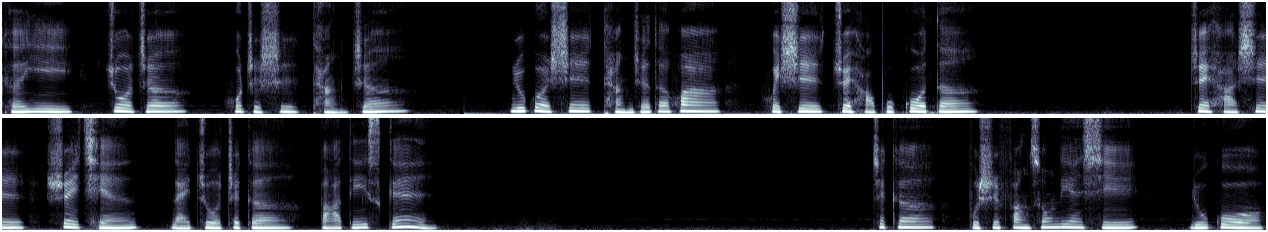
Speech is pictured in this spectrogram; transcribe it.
可以坐着。或者是躺着，如果是躺着的话，会是最好不过的。最好是睡前来做这个 body scan。这个不是放松练习，如果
